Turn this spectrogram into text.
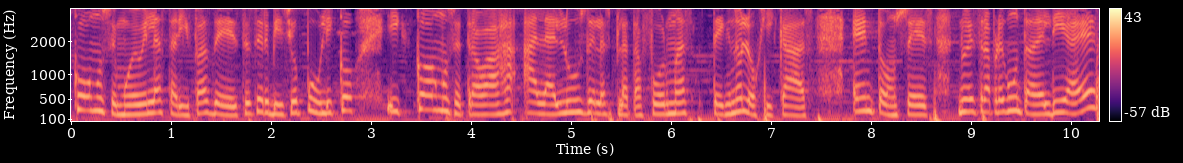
cómo se mueven las tarifas de este servicio público y cómo se trabaja a la luz de las plataformas tecnológicas. Entonces, nuestra pregunta del día es,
